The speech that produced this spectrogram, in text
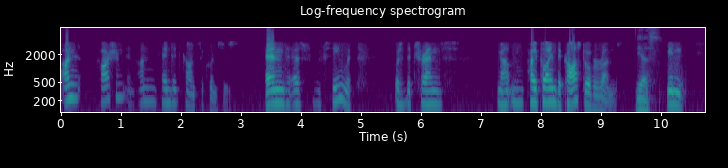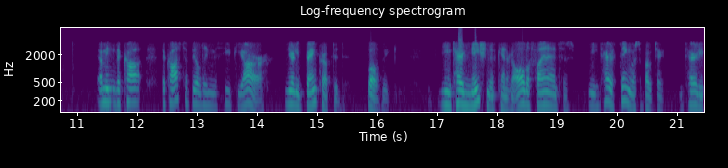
un, caution and unintended consequences. And as we've seen with, was the trans Mountain pipeline, the cost overruns. Yes. I mean, I mean the cost the cost of building the CPR nearly bankrupted. Well, the, the entire nation of Canada, all the finances, the entire thing was about to entirely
